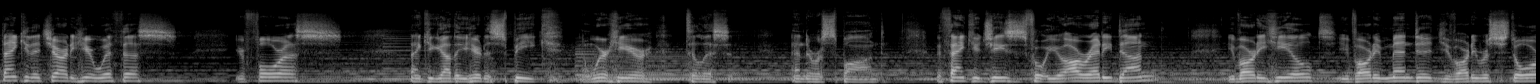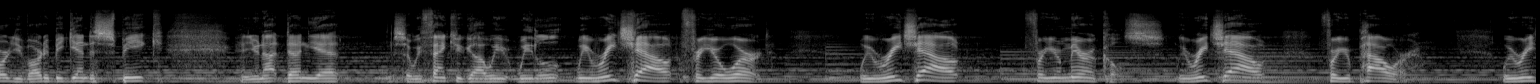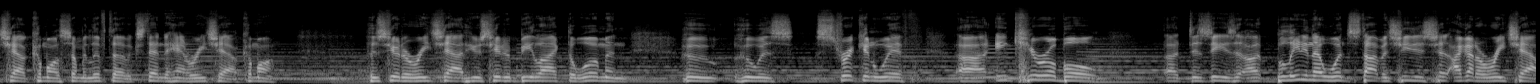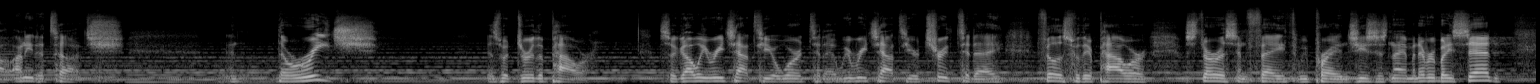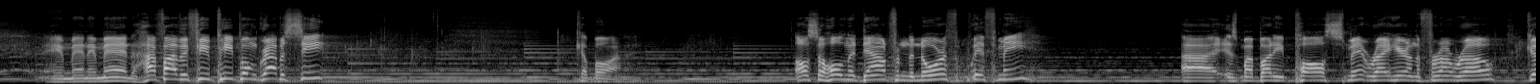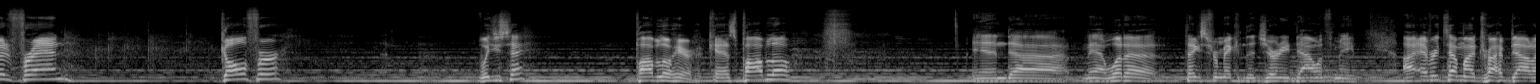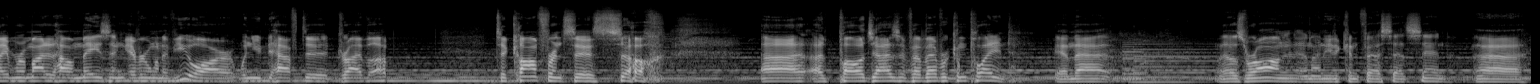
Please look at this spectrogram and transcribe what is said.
thank you that you're already here with us. You're for us. Thank you, God, that you're here to speak, and we're here to listen and to respond. We thank you, Jesus, for what you've already done. You've already healed, you've already mended, you've already restored, you've already begun to speak, and you're not done yet. So we thank you, God. We, we, we reach out for your word. We reach out for your miracles. We reach out for your power. We reach out. Come on, somebody lift up, extend a hand, reach out. Come on. Who's here to reach out? Who's here to be like the woman who who was stricken with uh, incurable uh, disease, uh, bleeding that wouldn't stop, and she just said, "I got to reach out. I need a touch." And the reach is what drew the power. So, God, we reach out to your word today. We reach out to your truth today. Fill us with your power. Stir us in faith, we pray in Jesus' name. And everybody said, Amen, amen. High five a few people and grab a seat. Come on. Also, holding it down from the north with me uh, is my buddy Paul Smith right here on the front row. Good friend, golfer. What'd you say? Pablo here. Okay, it's Pablo. And uh, man, what a thanks for making the journey down with me. Every time I drive down, I'm reminded how amazing every one of you are when you have to drive up to conferences. So uh, I apologize if I've ever complained, and that that was wrong, and I need to confess that sin. Uh,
